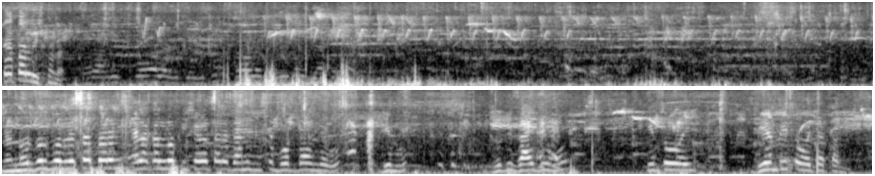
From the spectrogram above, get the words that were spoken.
তেতাল্লিশ মিনিট নজরুল প্রদেশের ধরেন, এলাকার লোক হিসেবে তারা জানিস হিসেবে ভোট দেওয়া দেবো দিব যদি যাই দিব কিন্তু ওই বিএমপি তো ওইটা না।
